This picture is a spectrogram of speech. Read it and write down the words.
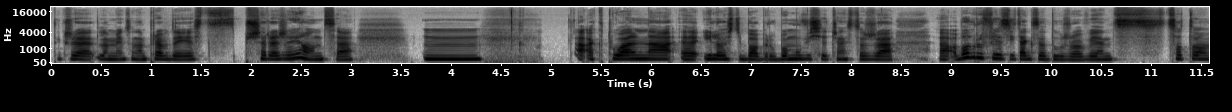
Także dla mnie to naprawdę jest przerażające. Mm, a aktualna e, ilość bobrów, bo mówi się często, że a bobrów jest i tak za dużo, więc co to,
